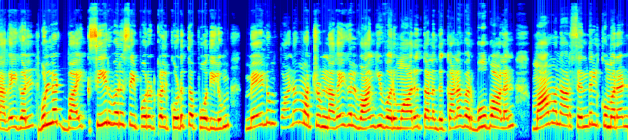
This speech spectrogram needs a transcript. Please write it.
நகைகள் புல்லட் பைக் சீர்வரிசை பொருட்கள் கொடுத்த போதிலும் மேலும் பணம் மற்றும் நகைகள் வாங்கி வருமாறு தனது கணவர் பூபாலன் மாமனார் செந்தில்குமரன்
